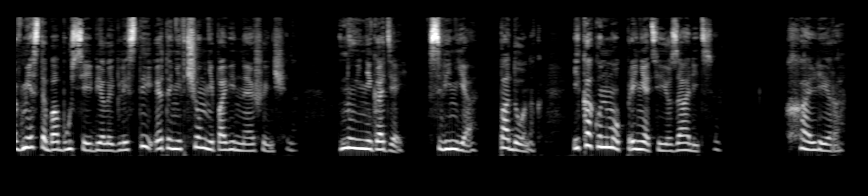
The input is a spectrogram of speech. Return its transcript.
Вместо бабуси и белой глисты это ни в чем не повинная женщина. Ну и негодяй, свинья, подонок. И как он мог принять ее за Алицию?» «Холера!»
